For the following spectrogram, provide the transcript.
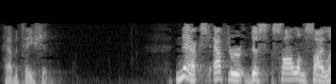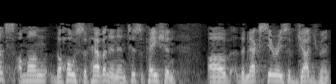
habitation. Next, after this solemn silence among the hosts of heaven in anticipation of the next series of judgment,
